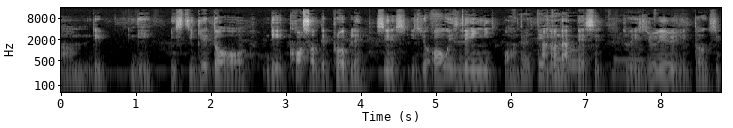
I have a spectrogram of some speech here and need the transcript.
um, the the instigator or the cause of the problem since you're always laying it on And people- another person so it's really really toxic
